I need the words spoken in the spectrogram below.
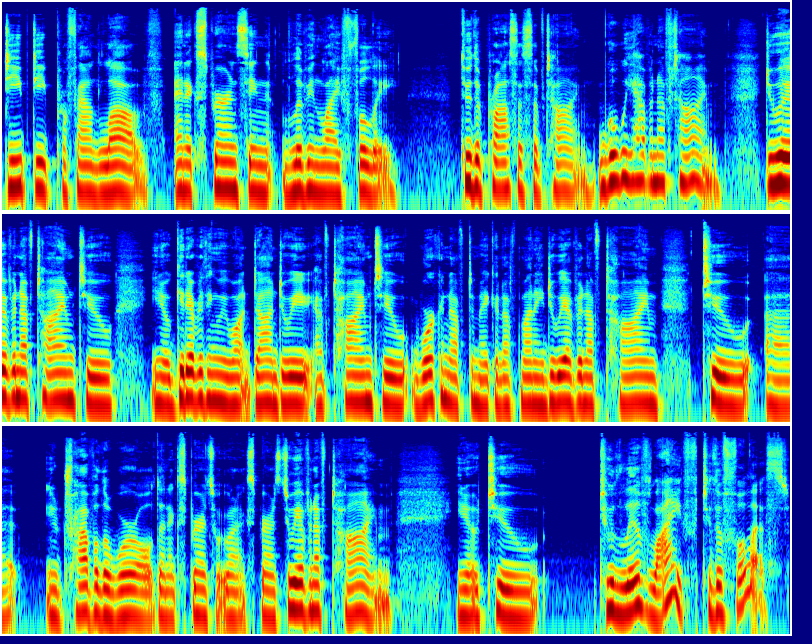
deep, deep, profound love and experiencing living life fully through the process of time. Will we have enough time? Do we have enough time to, you know, get everything we want done? Do we have time to work enough to make enough money? Do we have enough time to, uh, you know, travel the world and experience what we want to experience? Do we have enough time, you know, to to live life to the fullest?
